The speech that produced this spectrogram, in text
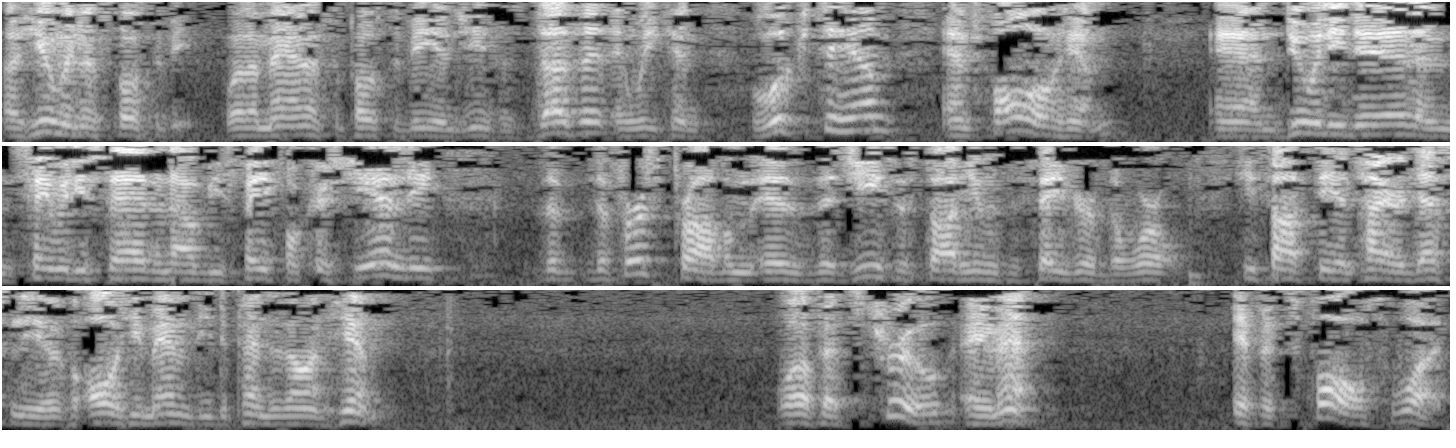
a human is supposed to be, what a man is supposed to be, and Jesus does it, and we can look to him and follow him and do what he did and say what he said, and that would be faithful Christianity, the, the first problem is that Jesus thought he was the Savior of the world. He thought the entire destiny of all humanity depended on him. Well, if that's true, amen. If it's false, what?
